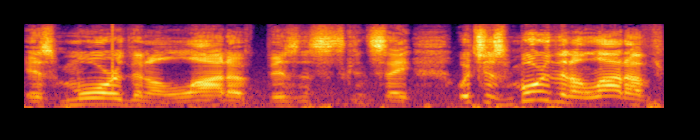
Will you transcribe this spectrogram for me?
is more than a lot of businesses can say, which is more than a lot of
